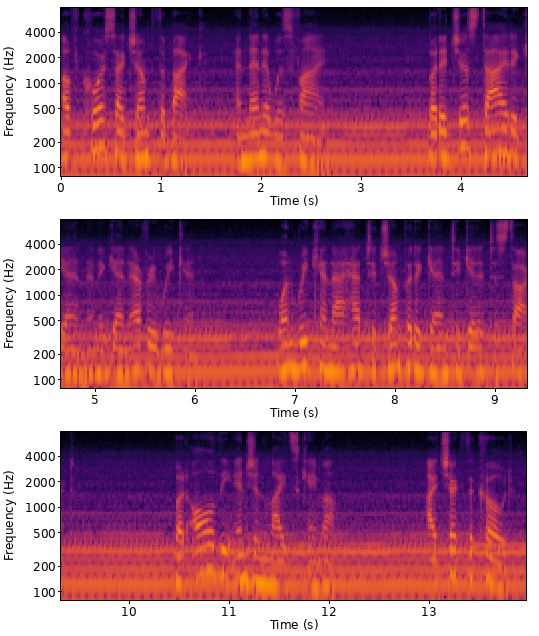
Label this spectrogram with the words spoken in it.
Of course I jumped the bike, and then it was fine. But it just died again and again every weekend. One weekend I had to jump it again to get it to start. But all the engine lights came up. I checked the code,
